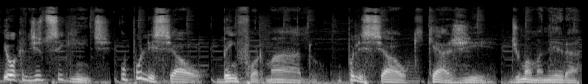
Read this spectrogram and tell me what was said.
Eu acredito o seguinte: o policial bem formado, o policial que quer agir de uma maneira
